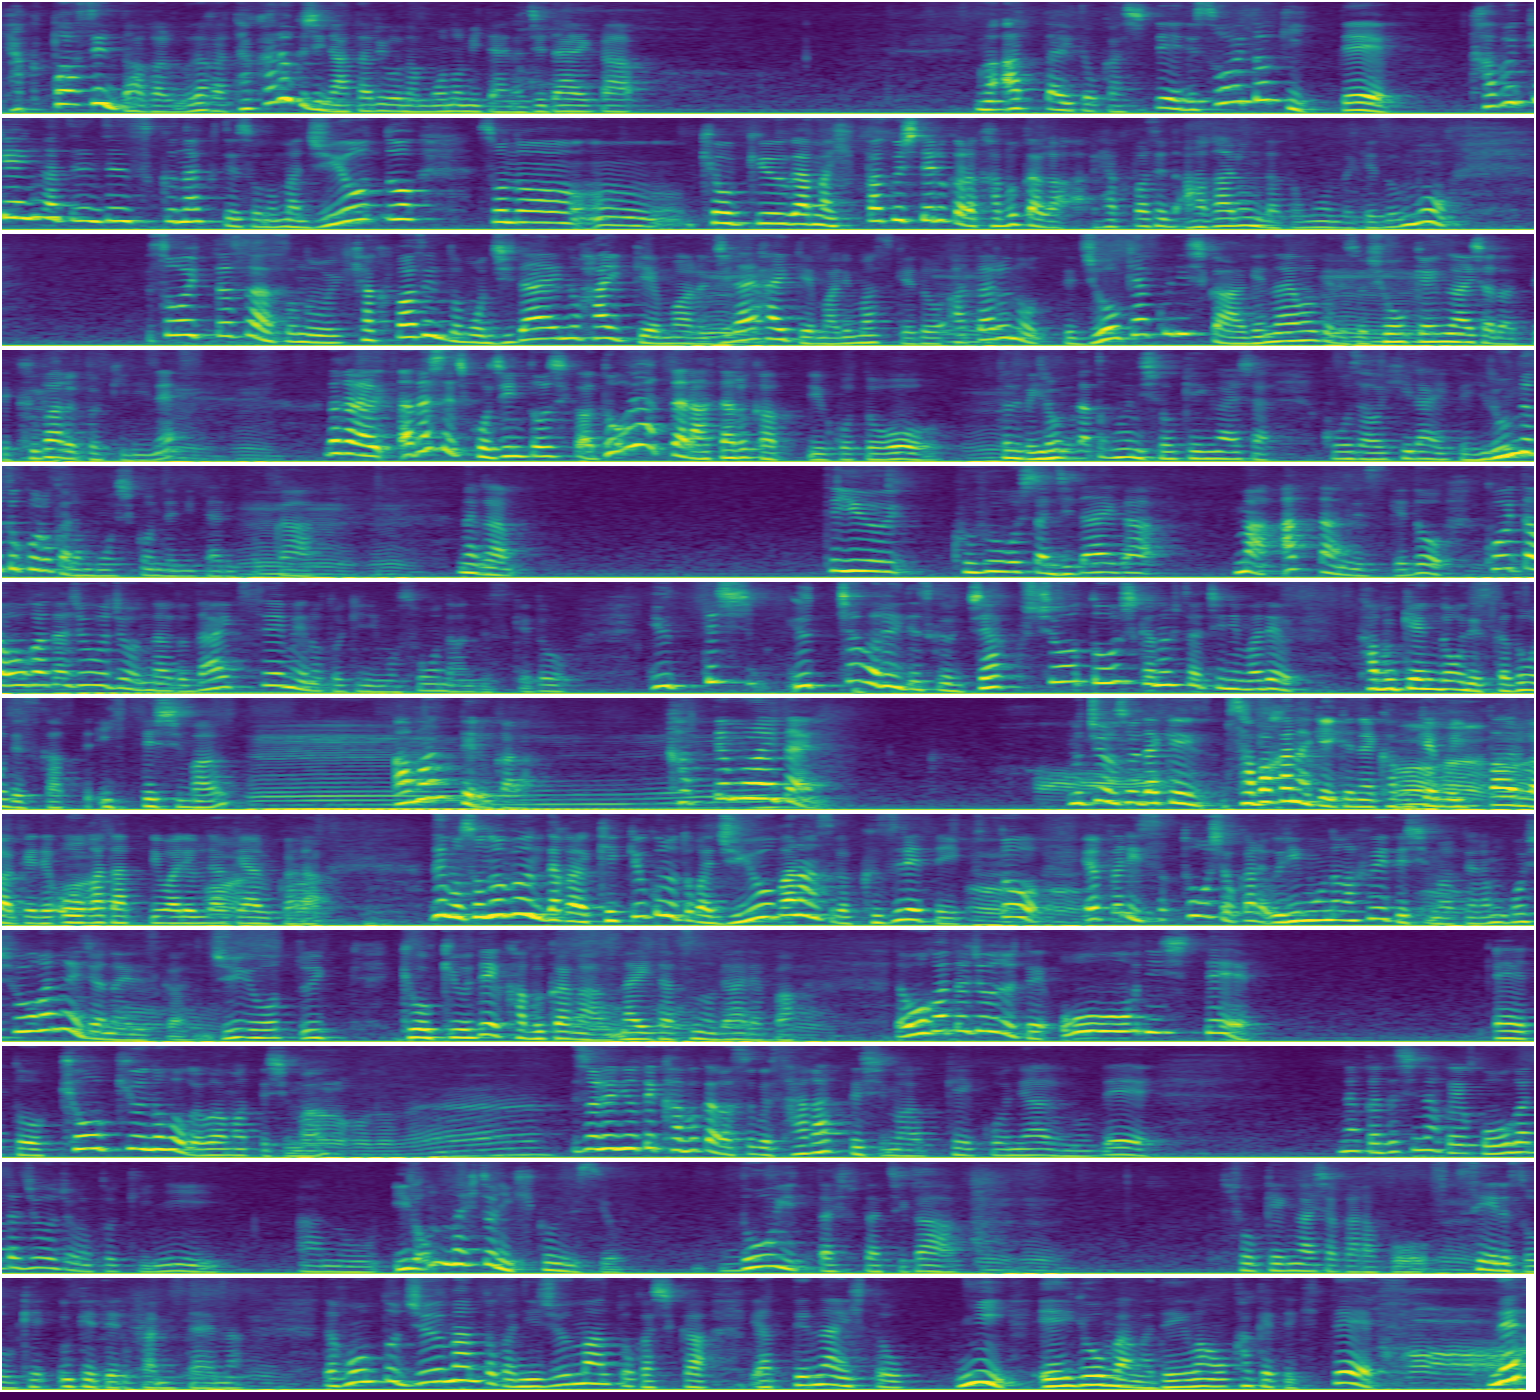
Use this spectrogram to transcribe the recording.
100%上がるの。だから宝くじに当たるようなものみたいな時代が、まあ、あったりとかしてでそういう時って株券が全然少なくてその、まあ、需要とその、うん、供給がまあ逼迫してるから株価が100%上がるんだと思うんだけどもそういったさその100%もう時代の背景もあるうん。時代背景もありますけど、うん。当たるのって乗客にしか上げないわけですよ、うん証券会社だって配る時にね。だから私たち個人投資家はどうやったら当たるかっていうことをうん。例えばいろんなところに証券会社口座を開いていろんなところから申し込んでみたりとか、なんかっていう工夫をした時代が、まあ、あったんですけどこういった大型上場になると第一生命の時にもそうなんですけど言ってし言っちゃ悪いですけど弱小投資家の人たちにまで株券どうですかどうですかって言ってしまう。余ってるから。買ってもらいたいの。もちろんそれだけさばかなきゃいけない株券もいっぱいあるわけで大型って言われるだけあるから。でもその分だから結局のところ需要バランスが崩れていくとやっぱり当初から売り物が増えてしまうというの。はもうしょうがないじゃないですか。需要と供給で株価が成り立つのであれば。で大型上場って往々にして、えー、と供給の方が上回ってしまう。なるほどねそれによって株価がすごい下がってしまう傾向にあるのでなんか私なんかよく大型上場の時にあのいろんな人に聞くんですよ。どういった人たちが証券会社からこううん。セールスを受け受けてるかみたいな。で本当10万とか20万とかしかやってない人に営業マンが電話をかけてきてね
